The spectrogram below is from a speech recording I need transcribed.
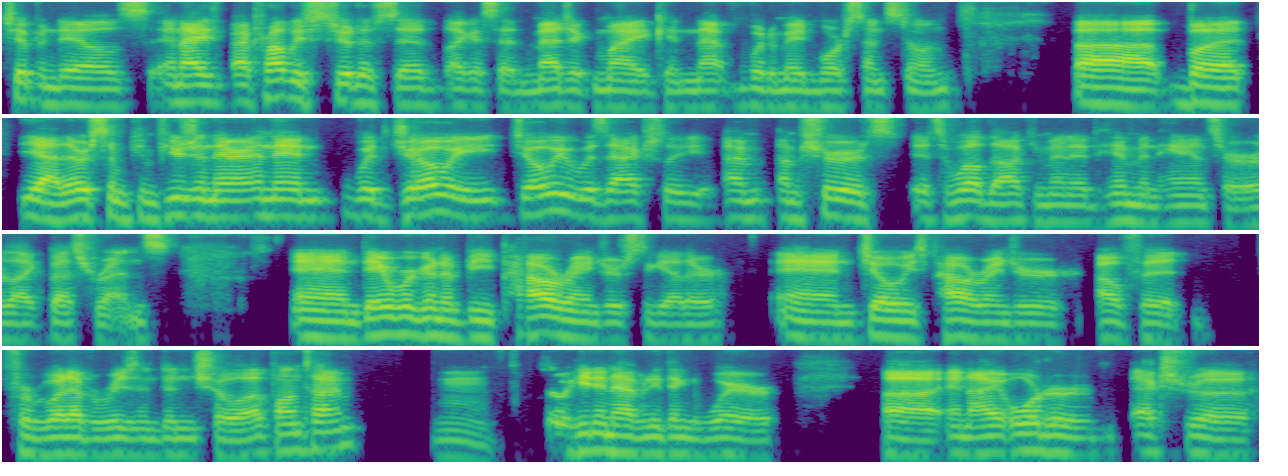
Chippendales. And I, I probably should have said, like I said, Magic Mike, and that would have made more sense to him. Uh, but yeah, there was some confusion there. And then with Joey, Joey was actually, I'm, I'm sure it's it's well documented, him and Hanser are like best friends. And they were gonna be Power Rangers together. And Joey's Power Ranger outfit, for whatever reason, didn't show up on time Mm. so he didn't have anything to wear. Uh, and I ordered extra,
